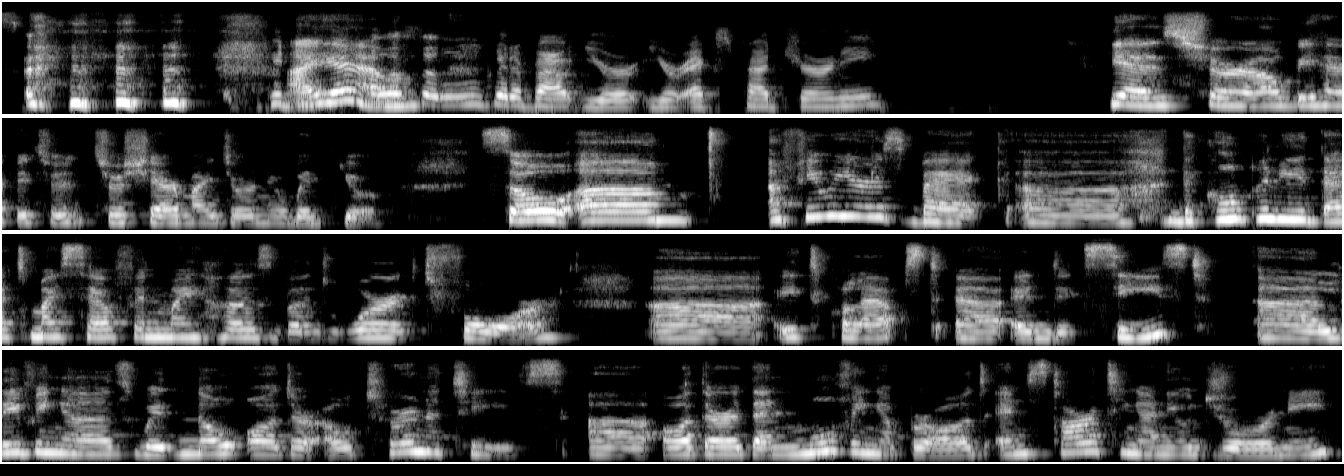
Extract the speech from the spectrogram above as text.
Could you I tell am. us a little bit about your, your expat journey? Yes, sure. I'll be happy to, to share my journey with you. So um, a few years back, uh, the company that myself and my husband worked for, uh, it collapsed uh, and it ceased. Uh, leaving us with no other alternatives uh, other than moving abroad and starting a new journey,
